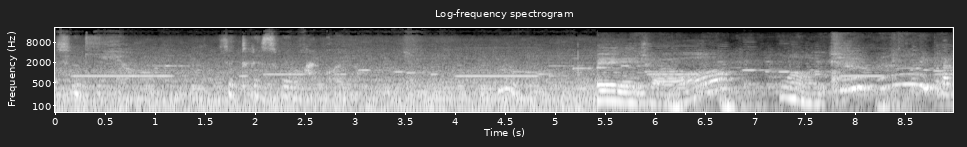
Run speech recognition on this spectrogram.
신기해요. 이제 드레스 보러 갈 거예요. 네, 좋아요. 우와, 음, 이쁘다.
